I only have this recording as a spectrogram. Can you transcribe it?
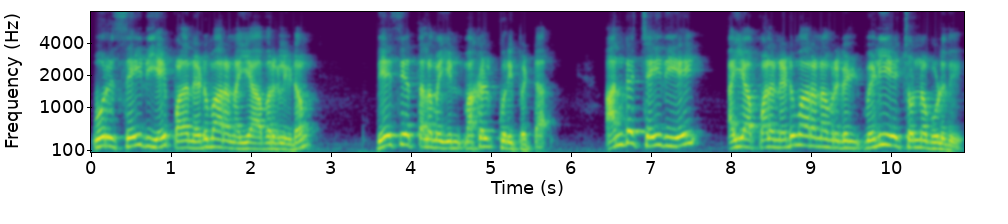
ஒரு செய்தியை பல நெடுமாறன் ஐயா அவர்களிடம் தேசிய தலைமையின் மகள் குறிப்பிட்டார். அந்த செய்தியை ஐயா பல நெடுமாறன் அவர்கள் வெளியே சொன்ன பொழுது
